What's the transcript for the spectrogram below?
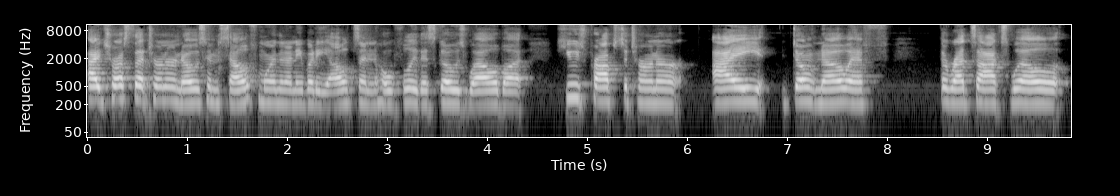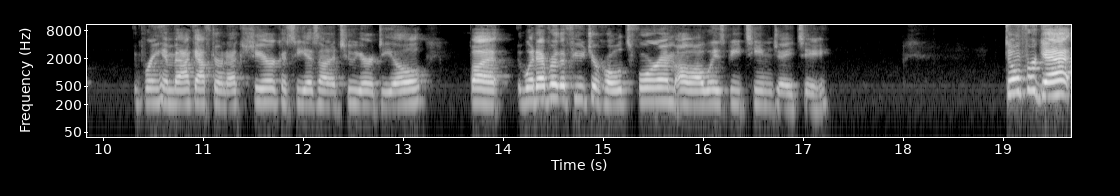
I trust that Turner knows himself more than anybody else and hopefully this goes well, but huge props to Turner. I don't know if the Red Sox will bring him back after next year because he is on a two year deal. But whatever the future holds for him, I'll always be Team JT. Don't forget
